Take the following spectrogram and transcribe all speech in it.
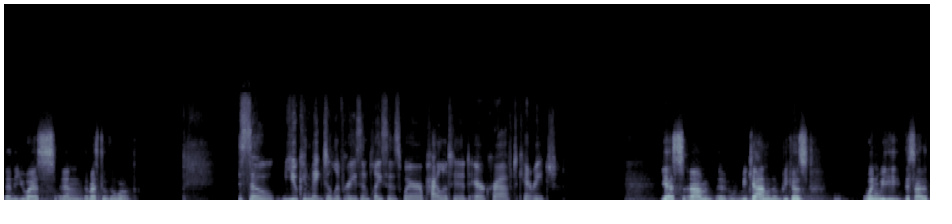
then the US, and the rest of the world. So you can make deliveries in places where piloted aircraft can't reach? Yes, um, we can because when we decided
